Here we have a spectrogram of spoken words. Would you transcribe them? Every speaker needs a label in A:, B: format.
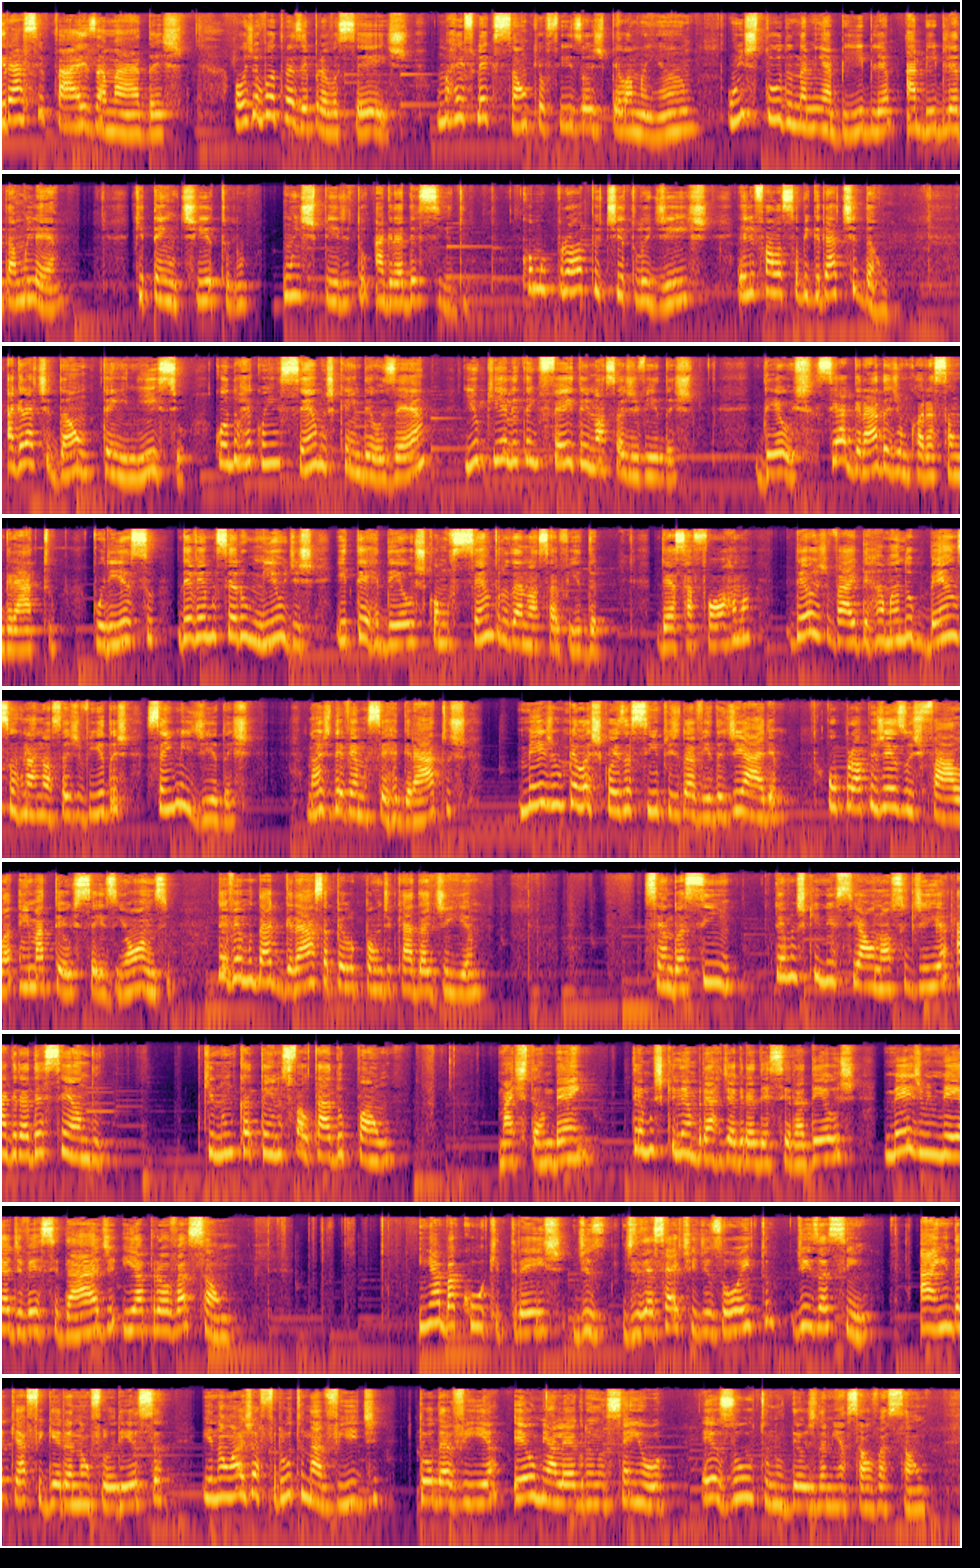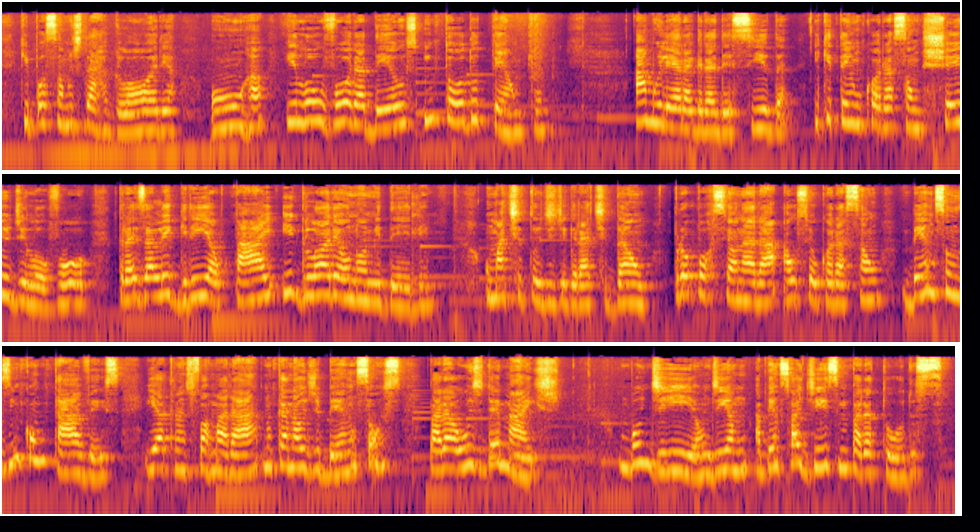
A: Graça e paz, amadas. Hoje eu vou trazer para vocês uma reflexão que eu fiz hoje pela manhã, um estudo na minha Bíblia, a Bíblia da Mulher, que tem o um título Um Espírito Agradecido. Como o próprio título diz, ele fala sobre gratidão. A gratidão tem início quando reconhecemos quem Deus é e o que ele tem feito em nossas vidas. Deus se agrada de um coração grato, por isso devemos ser humildes e ter Deus como centro da nossa vida. Dessa forma, Deus vai derramando bênçãos nas nossas vidas sem medidas. Nós devemos ser gratos, mesmo pelas coisas simples da vida diária. O próprio Jesus fala em Mateus 6 e 11: devemos dar graça pelo pão de cada dia. Sendo assim, temos que iniciar o nosso dia agradecendo que nunca tem nos faltado pão. Mas também temos que lembrar de agradecer a Deus, mesmo em meio à adversidade e aprovação. Em Abacuque 3, 17 e 18, diz assim: Ainda que a figueira não floresça e não haja fruto na vide, todavia eu me alegro no Senhor Exulto no Deus da minha salvação. Que possamos dar glória, honra e louvor a Deus em todo o tempo. A mulher agradecida e que tem um coração cheio de louvor traz alegria ao Pai e glória ao nome dele. Uma atitude de gratidão proporcionará ao seu coração bênçãos incontáveis e a transformará no canal de bênçãos para os demais. Um bom dia, um dia abençoadíssimo para todos.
